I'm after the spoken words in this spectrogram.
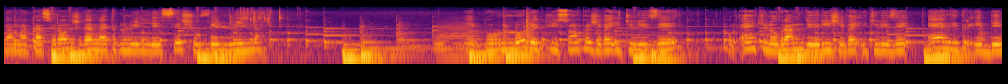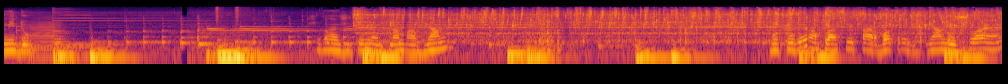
Dans ma casserole, je vais mettre l'huile, laisser chauffer l'huile. Et pour l'eau de cuisson que je vais utiliser, 1 kg de riz, je vais utiliser 1 litre et demi d'eau. Je vais ajouter maintenant ma viande. Vous pouvez remplacer par votre viande au choix. Hein.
